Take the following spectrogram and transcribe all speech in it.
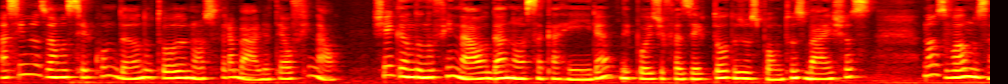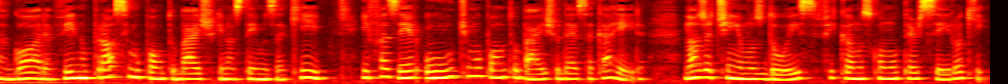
Assim, nós vamos circundando todo o nosso trabalho até o final. Chegando no final da nossa carreira, depois de fazer todos os pontos baixos, nós vamos agora vir no próximo ponto baixo que nós temos aqui e fazer o último ponto baixo dessa carreira. Nós já tínhamos dois, ficamos com o terceiro aqui.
